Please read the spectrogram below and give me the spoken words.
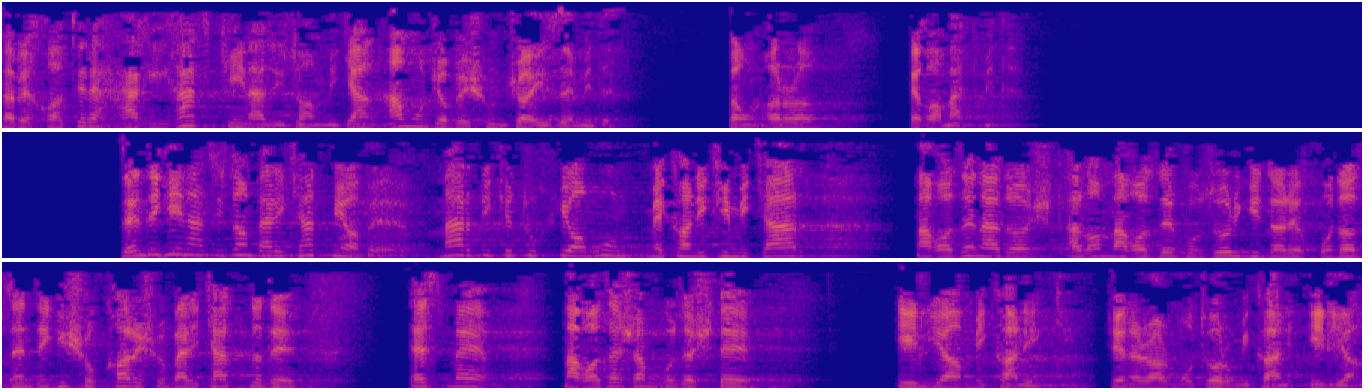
و به خاطر حقیقت که این عزیزان میگن همونجا بهشون جایزه میده و اونها را اقامت میده. زندگی این عزیزان برکت میابه. مردی که تو خیابون مکانیکی می‌کرد مغازه نداشت الان مغازه بزرگی داره خدا زندگیش و کارش رو برکت داده. اسم مغازش هم گذاشته ایلیا میکانیک جنرال موتور میکانیک ایلیا.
